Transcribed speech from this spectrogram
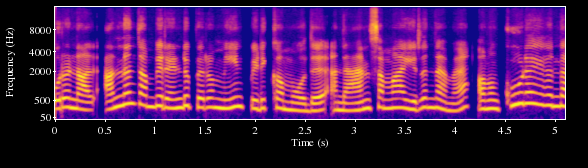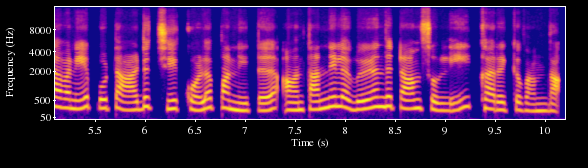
ஒரு நாள் அண்ணன் தம்பி ரெண்டு பேரும் மீன் பிடிக்கும் போது அந்த ஆன்சமா இருந்தவன் அவன் கூட இருந்தவனையே போட்டு அடிச்சு கொலை பண்ணிட்டு அவன் தண்ணில விழுந்துட்டான்னு சொல்லி கரைக்கு வந்தான்.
